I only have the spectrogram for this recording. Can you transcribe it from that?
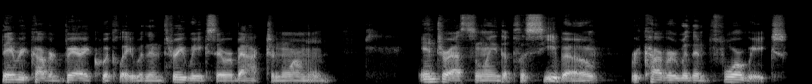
They recovered very quickly. Within three weeks, they were back to normal. Interestingly, the placebo recovered within four weeks.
